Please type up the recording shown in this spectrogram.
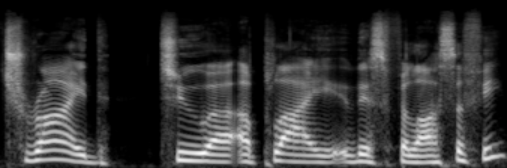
tried to uh, apply this philosophy.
